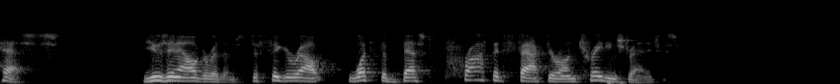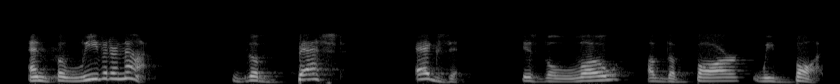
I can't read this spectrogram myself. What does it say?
tests using algorithms to figure out what's the best profit factor on trading strategies. And believe it or not, the best exit is the low of the bar we bought.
